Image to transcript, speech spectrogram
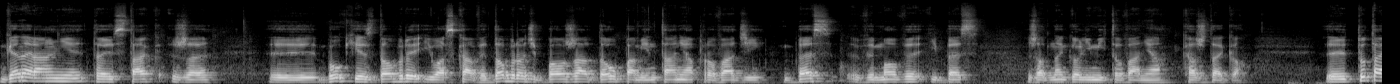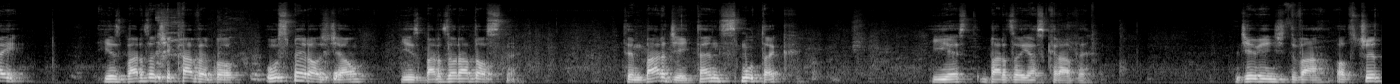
generalnie to jest tak, że y, Bóg jest dobry i łaskawy. Dobroć Boża do upamiętania prowadzi bez wymowy i bez żadnego limitowania każdego. Y, tutaj jest bardzo ciekawe, bo ósmy rozdział jest bardzo radosny. Tym bardziej ten smutek jest bardzo jaskrawy. 9.2 Odczy,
